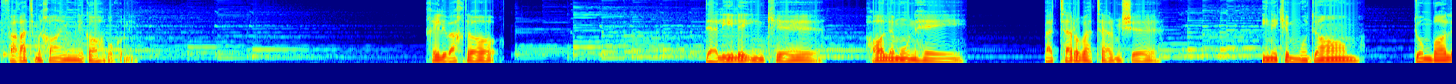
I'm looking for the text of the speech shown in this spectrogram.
فقط می‌خوایم نگاه بکنیم. خیلی وقتا دلیل اینکه حالمون هی بدتر و بدتر میشه اینه که مدام دنبال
